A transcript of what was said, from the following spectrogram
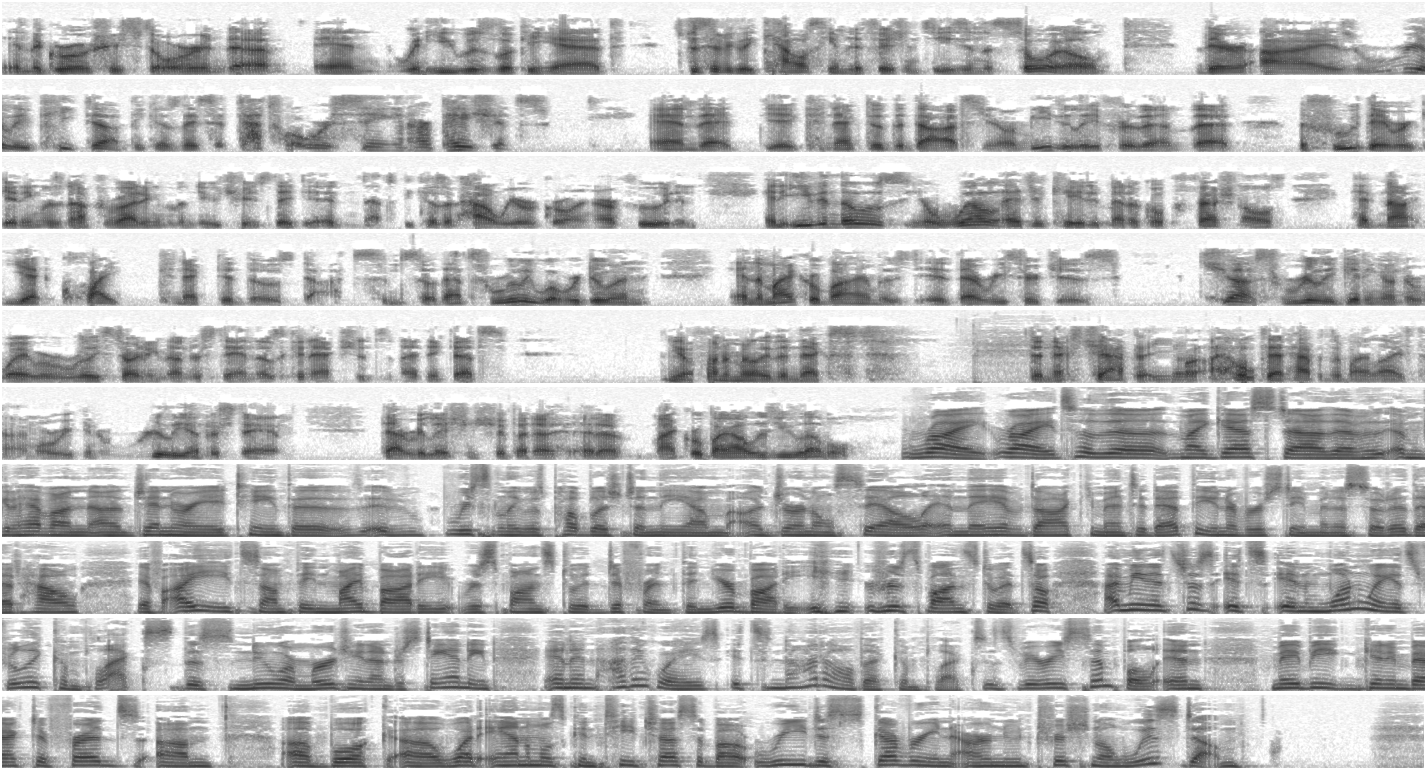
in the grocery store. And, uh, and when he was looking at specifically calcium deficiencies in the soil, their eyes really peaked up because they said, that's what we're seeing in our patients. And that it connected the dots, you know, immediately for them that the food they were getting was not providing them the nutrients they did. And that's because of how we were growing our food. And, and even those, you know, well-educated medical professionals had not yet quite connected those dots. And so that's really what we're doing. And the microbiome is, that research is, just really getting underway. We're really starting to understand those connections, and I think that's you know fundamentally the next the next chapter. You know, I hope that happens in my lifetime where we can really understand that relationship at a at a microbiology level. Right, right. So the my guest uh, that I'm going to have on uh, January 18th uh, recently was published in the um, journal Cell, and they have documented at the University of Minnesota that how if I eat something, my body responds to it different than your body responds to it. So I mean, it's just it's in one way it's really complex this new emerging understanding, and in other ways it's not all that complex. It's very simple, and maybe getting back to Fred's um, uh, book, uh, what animals can teach us about rediscovering our nutritional wisdom wisdom.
